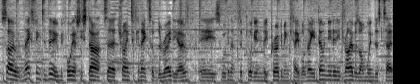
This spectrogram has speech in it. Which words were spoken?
So next thing to do before we actually start uh, trying to connect up the radio is we're going to have to plug in the programming cable. Now you don't need any drivers on Windows 10.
